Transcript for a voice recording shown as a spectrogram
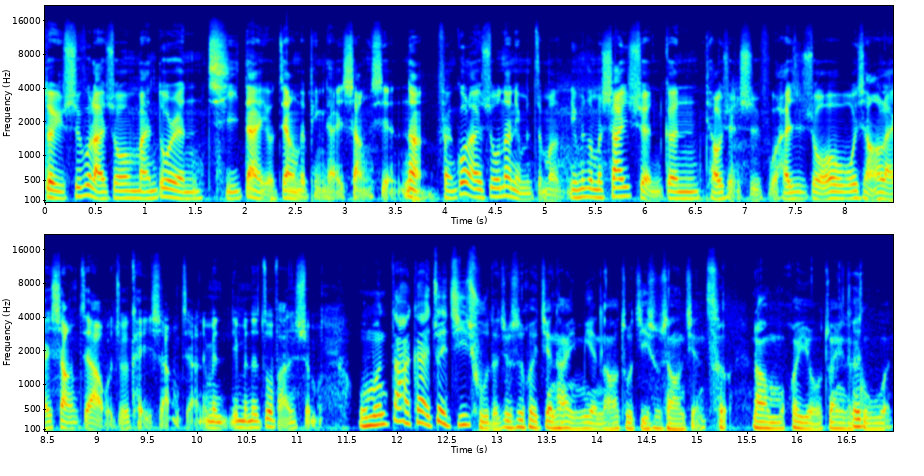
对于师傅来说，蛮多人期待有这样的平台上线。那反过来说，那你们怎么你们怎么筛选跟挑选师傅？还是说，哦，我想要来上架，我就可以上架？你们你们的做法是什么？我们大概最基础的就是会见他一面，然后做技术上的检测。那我们会有专业的顾问。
